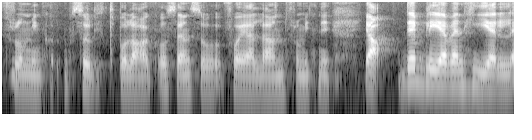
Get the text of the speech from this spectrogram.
från min konsultbolag och sen så får jag lön från mitt ny... Ja, det blev en hel...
